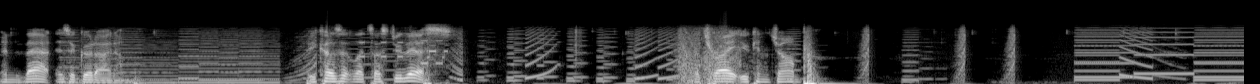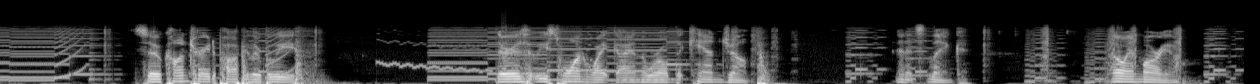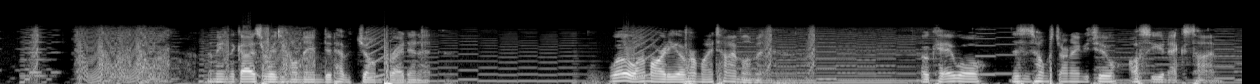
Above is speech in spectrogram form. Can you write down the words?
And that is a good item. Because it lets us do this. That's right, you can jump. So, contrary to popular belief, there is at least one white guy in the world that can jump. And it's Link. Oh, and Mario. I mean, the guy's original name did have jump right in it. Whoa, I'm already over my time limit. Okay, well, this is Homestar92. I'll see you next time.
